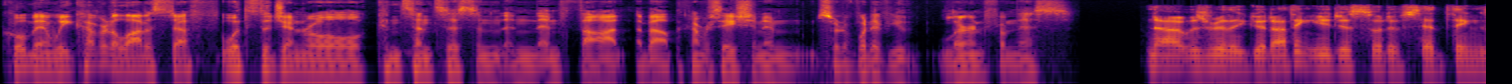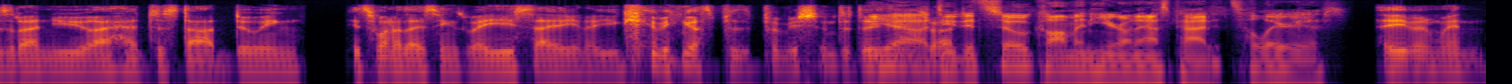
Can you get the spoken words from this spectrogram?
Cool, man. We covered a lot of stuff. What's the general consensus and, and, and thought about the conversation and sort of what have you learned from this? No, it was really good. I think you just sort of said things that I knew I had to start doing. It's one of those things where you say, you know, you're giving us permission to do yeah, things. Yeah, dude, it's so common here on Ask Pat. It's hilarious. Even when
